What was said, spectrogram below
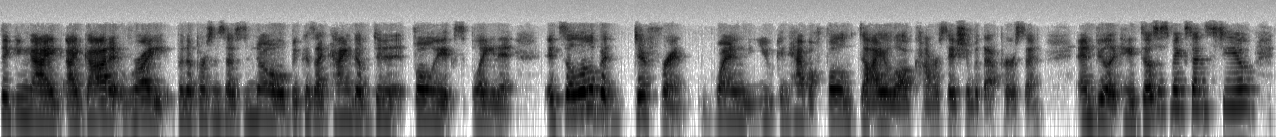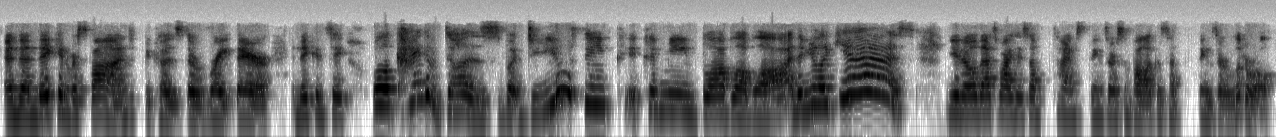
thinking I, I got it right, but the person says no because I kind of didn't fully explain it it's a little bit different when you can have a full dialogue conversation with that person and be like, hey, does this make sense to you? And then they can respond because they're right there and they can say, well, it kind of does, but do you think it could mean blah, blah, blah? And then you're like, yes. You know, that's why I say sometimes things are symbolic and some things are literal.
